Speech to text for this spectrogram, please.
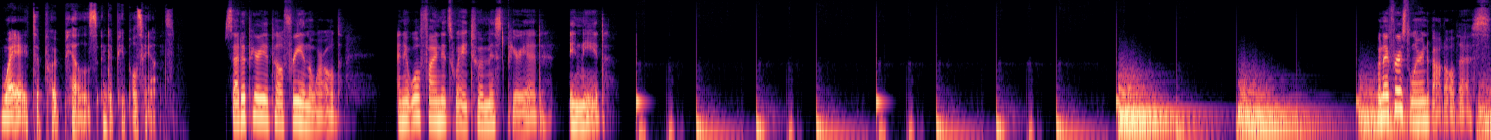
way to put pills into people's hands. Set a period pill free in the world, and it will find its way to a missed period in need. When I first learned about all this,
